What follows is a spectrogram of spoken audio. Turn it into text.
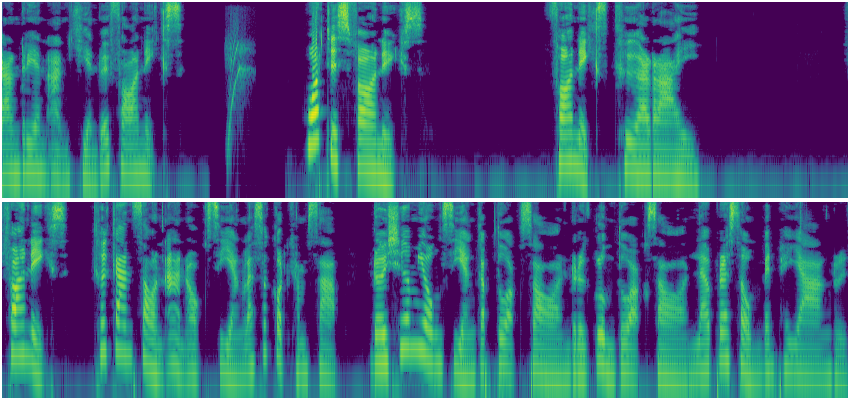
การเรียนอ่านเขียนด้วย phonics What is phonics phonics คืออะไร phonics คือการสอนอ่านออกเสียงและสะกดคำศัพท์ โดยเชื่อมโยงเสียงกับตัวอักษรหรือกลุ่มตัวอักษรแล้วผสมเป็นพยางค์หรือ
